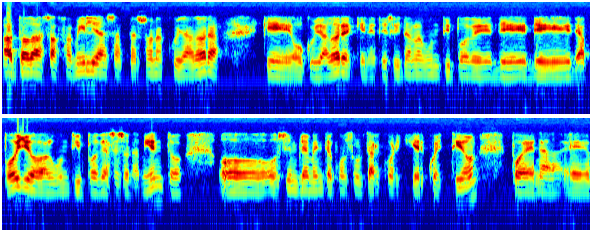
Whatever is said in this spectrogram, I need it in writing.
a todas esas familias, esas personas cuidadoras que, o cuidadores que necesitan algún tipo de, de, de, apoyo, algún tipo de asesoramiento o, simplemente consultar cualquier cuestión, pues nada, eh,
